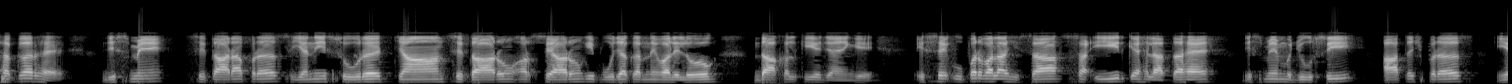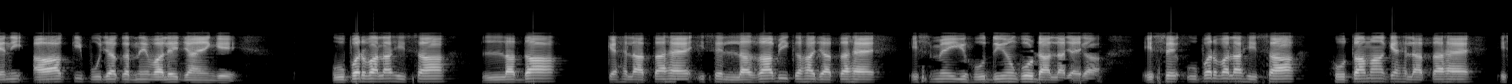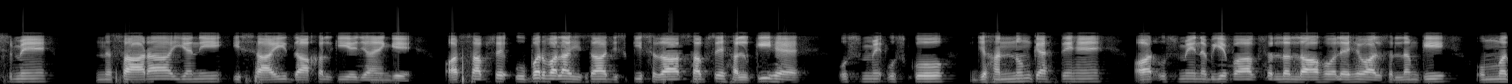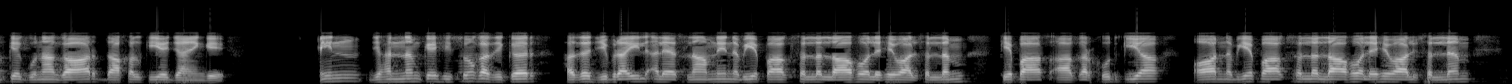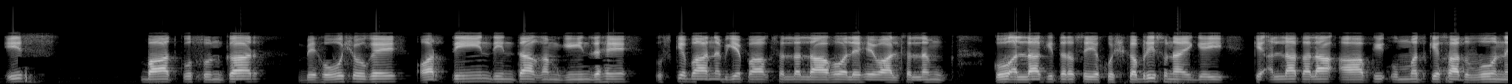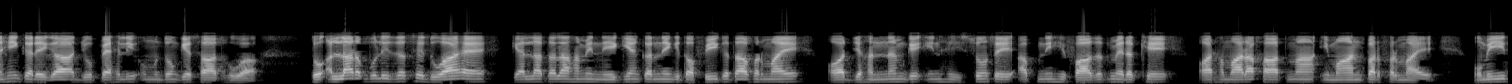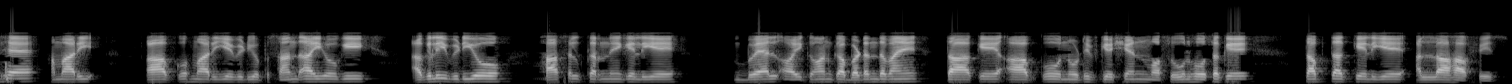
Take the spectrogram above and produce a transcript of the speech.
سکر ہے، جس میں ستارہ پرست یعنی سورج، چاند، ستاروں اور سیاروں کی پوجا کرنے والے لوگ داخل کیے جائیں گے۔ اس سے اوپر والا حصہ سعیر کہلاتا ہے، جس میں مجوسی، آتش پرست یعنی آگ کی پوجا کرنے والے جائیں گے۔ اوپر والا حصہ لدا کہلاتا ہے، اسے لذا بھی کہا جاتا ہے، اس میں یہودیوں کو ڈالا جائے گا۔ اس سے اوپر والا حصہ ہوتما کہلاتا ہے، اس میں نصارہ یعنی عیسائی داخل کیے جائیں گے۔ اور سب سے اوپر والا حصہ جس کی سزا سب سے ہلکی ہے، اس میں اس کو جہنم کہتے ہیں۔ اور اس میں نبی پاک صلی اللہ علیہ وآلہ وسلم کی امت کے گناہ گار داخل کیے جائیں گے۔ ان جہنم کے حصوں کا ذکر حضرت جبرائیل علیہ السلام نے نبی پاک صلی اللہ علیہ وآلہ وسلم کے پاس آ کر خود کیا اور نبی پاک صلی اللہ علیہ وآلہ وسلم اس بات کو سن کر بے ہوش ہو گئے اور تین دن تک غمگین رہے۔ اس کے بعد نبی پاک صلی اللہ علیہ وآلہ وسلم کو اللہ کی طرف سے یہ خوشخبری سنائی گئی کہ اللہ تعالیٰ آپ کی امت کے ساتھ وہ نہیں کرے گا جو پہلی امتوں کے ساتھ ہوا۔ تو اللہ رب العزت سے دعا ہے کہ اللہ تعالی ہمیں نیکیاں کرنے کی توفیق عطا فرمائے اور جہنم کے ان حصوں سے اپنی حفاظت میں رکھے اور ہمارا خاتمہ ایمان پر فرمائے۔ امید ہے ہماری، آپ کو ہماری یہ ویڈیو پسند آئی ہوگی۔ اگلی ویڈیو حاصل کرنے کے لیے بیل آئیکن کا بٹن دبائیں تاکہ آپ کو نوٹیفکیشن موصول ہو سکے۔ تب تک کے لیے اللہ حافظ۔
